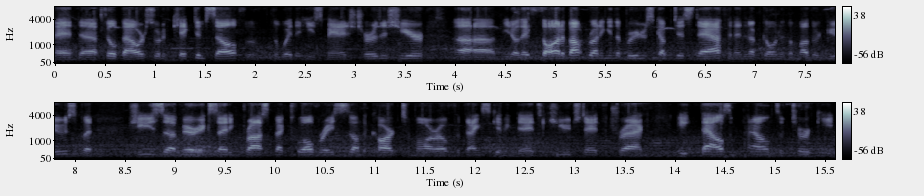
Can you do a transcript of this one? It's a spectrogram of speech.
And uh, Phil Bauer sort of kicked himself of the way that he's managed her this year. Um, you know, they thought about running in the Breeders' Cup distaff and ended up going to the Mother Goose, but she's a very exciting prospect. 12 races on the card tomorrow for Thanksgiving Day. It's a huge day at the track. 8,000 pounds of turkey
